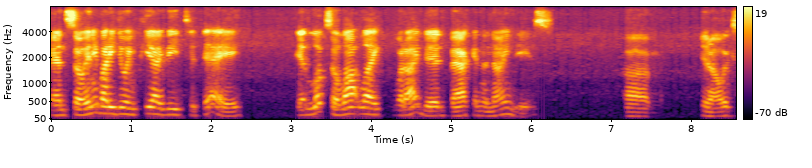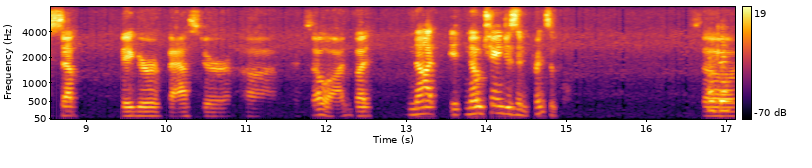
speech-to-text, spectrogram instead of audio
And so anybody doing PIV today, it looks a lot like what I did back in the 90s. Um, you know, except bigger, faster, uh, and so on, but not it no changes in principle. So Okay.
